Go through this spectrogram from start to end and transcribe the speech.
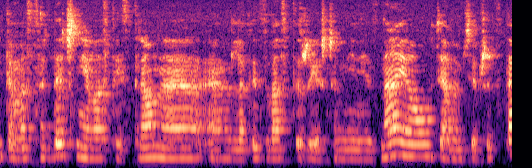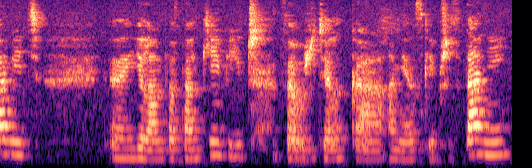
Witam Was serdecznie, Was z tej strony. E, Dla tych z Was, którzy jeszcze mnie nie znają, chciałabym się przedstawić. E, Jolanta Stankiewicz, założycielka Anielskiej Przystani,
